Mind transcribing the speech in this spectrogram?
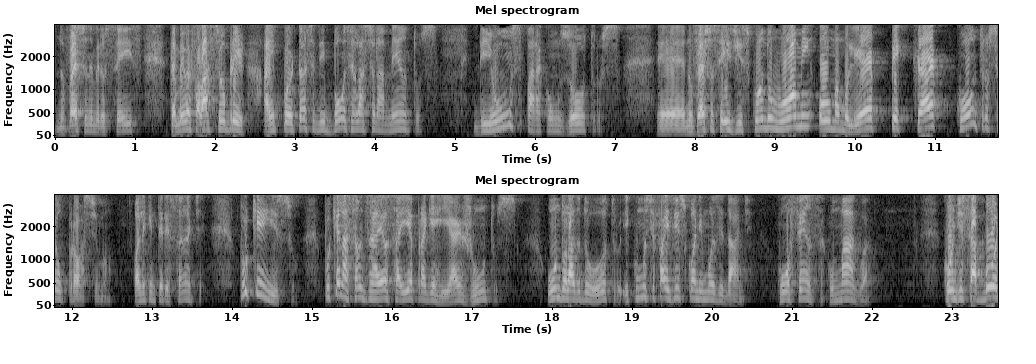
No verso número 6, também vai falar sobre a importância de bons relacionamentos, de uns para com os outros. É, no verso 6 diz: Quando um homem ou uma mulher pecar contra o seu próximo. Olha que interessante. Por que isso? Porque a nação de Israel saía para guerrear juntos, um do lado do outro. E como se faz isso com animosidade? Com ofensa, com mágoa. Com dissabor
